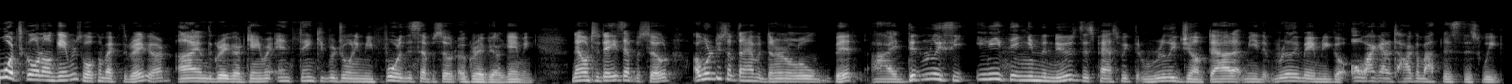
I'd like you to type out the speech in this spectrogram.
What's going on, gamers? Welcome back to the Graveyard. I am the Graveyard Gamer, and thank you for joining me for this episode of Graveyard Gaming. Now, in today's episode, I want to do something I haven't done in a little bit. I didn't really see anything in the news this past week that really jumped out at me, that really made me go, oh, I gotta talk about this this week.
